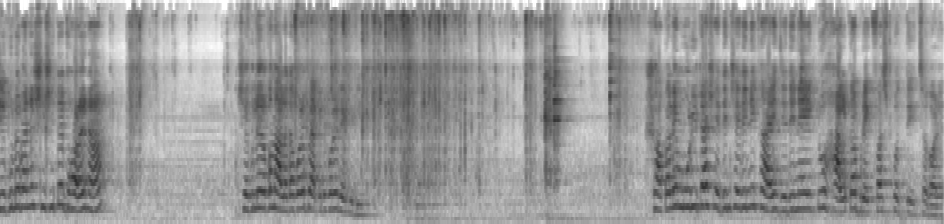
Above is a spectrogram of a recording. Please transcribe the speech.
যেগুলো মানে শিশিতে ধরে না, সেগুলো এরকম আলাদা করে প্যাকেট করে রেখে দিই। সকালে মুড়িটা সেদিন সেদিনই খাই, যেদিনে একটু হালকা ব্রেকফাস্ট করতে ইচ্ছা করে।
